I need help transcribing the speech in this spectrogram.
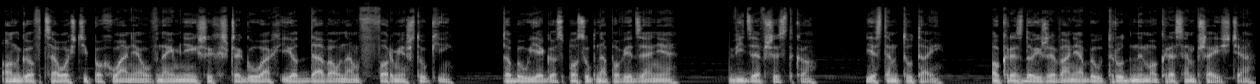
On go w całości pochłaniał w najmniejszych szczegółach i oddawał nam w formie sztuki. To był jego sposób na powiedzenie: Widzę wszystko. Jestem tutaj. Okres dojrzewania był trudnym okresem przejścia.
